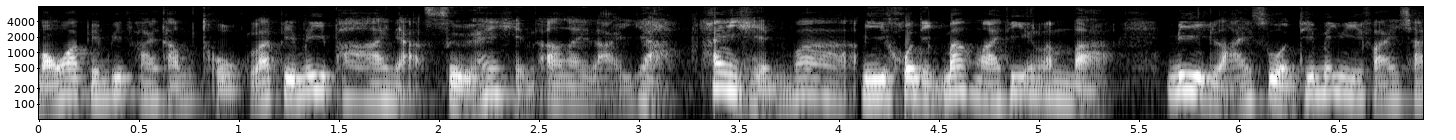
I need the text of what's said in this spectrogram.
มองว่าพิมพ์รีพายทำถูก และพิมพ์รีพายเนี่ยสื่อให้เห็นอะไรหลายอย่าง ให้เห็นว่ามีคนอีกมากมายที่ยังลำบาก มีอีกหลายส่วนที่ไม่มีไฟใช้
